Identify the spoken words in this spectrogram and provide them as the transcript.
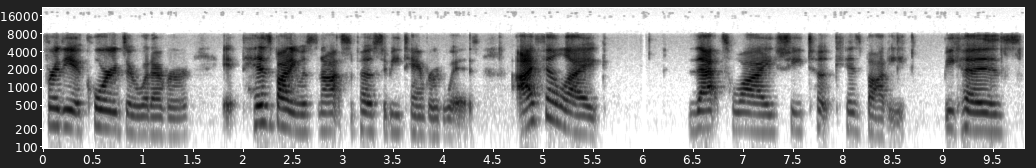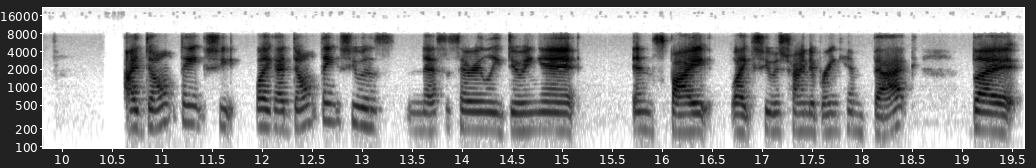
for the Accords or whatever, it, his body was not supposed to be tampered with. I feel like that's why she took his body because I don't think she like I don't think she was necessarily doing it in spite like she was trying to bring him back but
